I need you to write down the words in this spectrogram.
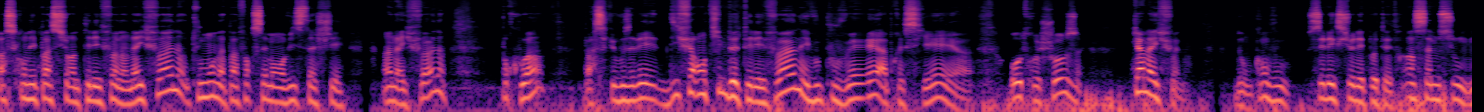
Parce qu'on n'est pas sur un téléphone, un iPhone. Tout le monde n'a pas forcément envie de s'acheter un iPhone. Pourquoi? Parce que vous avez différents types de téléphones et vous pouvez apprécier euh, autre chose qu'un iPhone. Donc quand vous sélectionnez peut-être un Samsung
